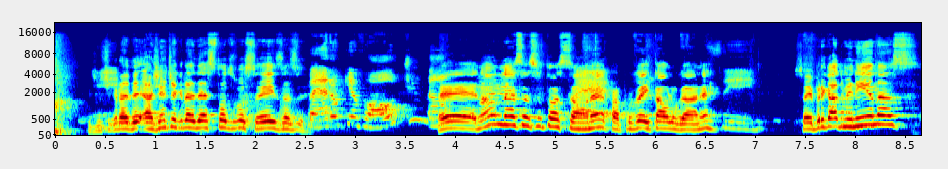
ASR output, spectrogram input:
A gente, agrade... a gente agradece a todos vocês. as- Espero que volte, não? É, não nessa situação, né? Pra aproveitar o lugar, né? Sim. Isso aí. Obrigado, meninas.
